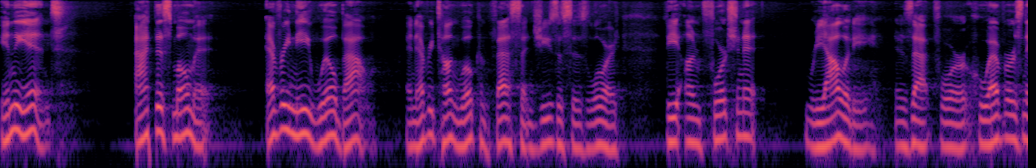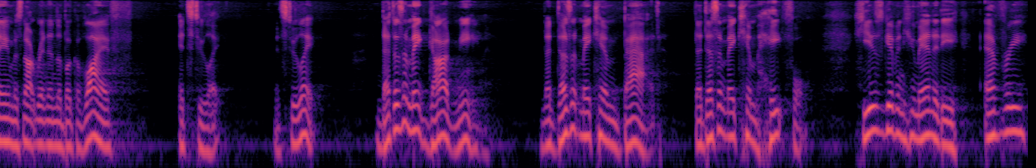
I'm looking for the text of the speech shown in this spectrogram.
In the end, at this moment, every knee will bow and every tongue will confess that Jesus is Lord. The unfortunate reality is that for whoever's name is not written in the book of life, it's too late. It's too late. That doesn't make God mean. That doesn't make him bad. That doesn't make him hateful. He has given humanity every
